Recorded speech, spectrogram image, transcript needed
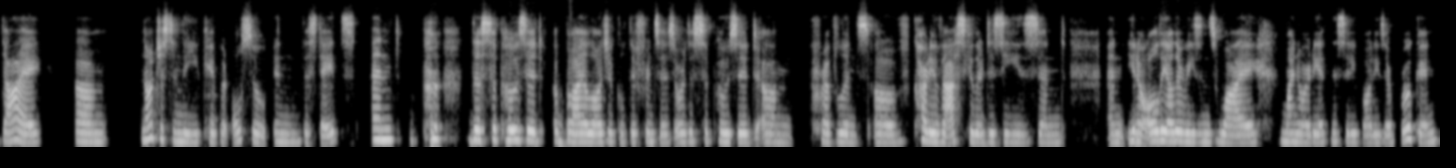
die um, not just in the uk but also in the states and the supposed biological differences or the supposed um, prevalence of cardiovascular disease and and you know all the other reasons why minority ethnicity bodies are broken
